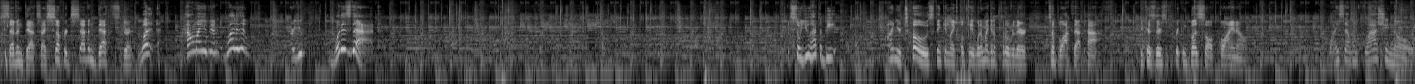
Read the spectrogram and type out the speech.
Seven deaths. I suffered seven deaths during what? How am I even what is it? Are you what is that? So you have to be on your toes thinking like, okay, what am I going to put over there to block that path? Because there's a freaking buzzsaw flying out. Why is that one flashing though?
